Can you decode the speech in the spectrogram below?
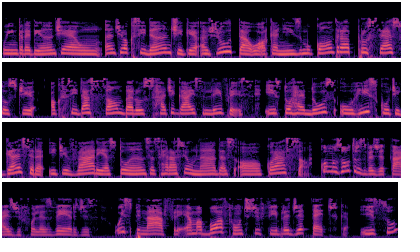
O ingrediente é um antioxidante que ajuda o organismo contra processos de oxidação pelos radicais livres. Isto reduz o risco de câncer e de várias doenças relacionadas ao coração. Como os outros vegetais de folhas verdes, o espinafre é uma boa fonte de fibra dietética. Isso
